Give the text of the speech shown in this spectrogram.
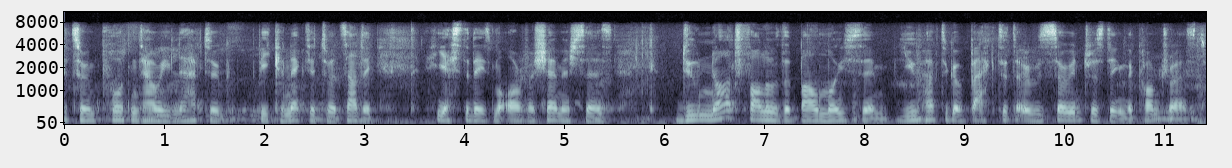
it's so important how we have to be connected to a tzaddik. Yesterday's Ma'or Shemesh says, do not follow the Balmoisim. You have to go back to. It was so interesting, the contrast.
